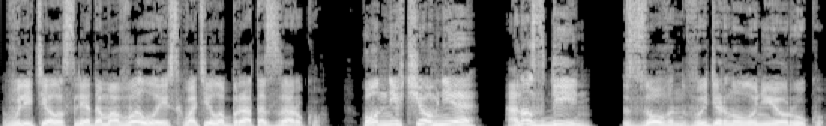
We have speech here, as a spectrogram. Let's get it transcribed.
Влетела следом Авелла и схватила брата за руку. «Он ни в чем не... А ну сгинь!» Зован выдернул у нее руку.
